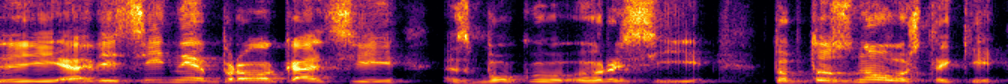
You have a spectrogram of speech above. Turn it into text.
і авіаційні провокації з боку Росії. Тобто, знову ж таки,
